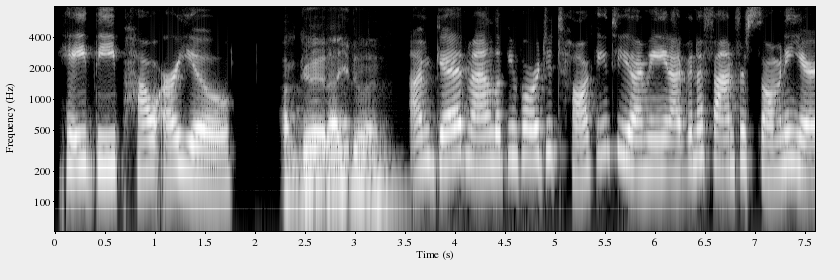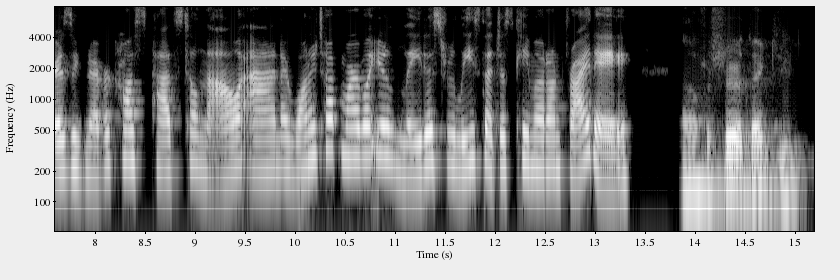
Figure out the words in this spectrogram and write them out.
Hey, Deep, how are you? I'm good. How you doing? I'm good, man. Looking forward to talking to you. I mean, I've been a fan for so many years. We've never crossed paths till now, and I want to talk more about your latest release that just came out on Friday. Oh, for sure. Thank you.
